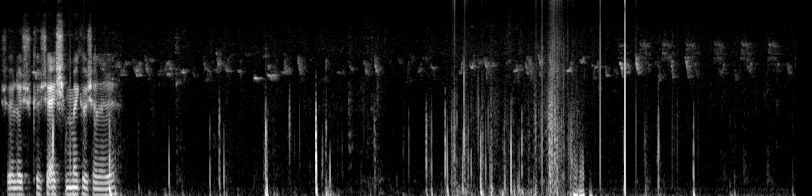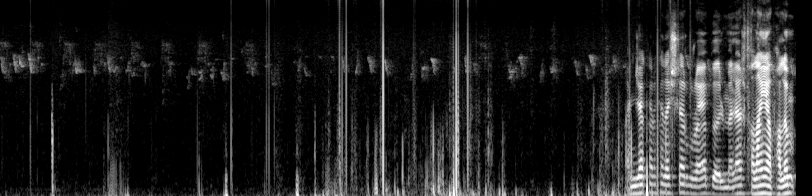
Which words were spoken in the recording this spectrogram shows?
Şöyle şu köşe eşinme köşeleri. Ancak arkadaşlar buraya bölmeler falan yapalım.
